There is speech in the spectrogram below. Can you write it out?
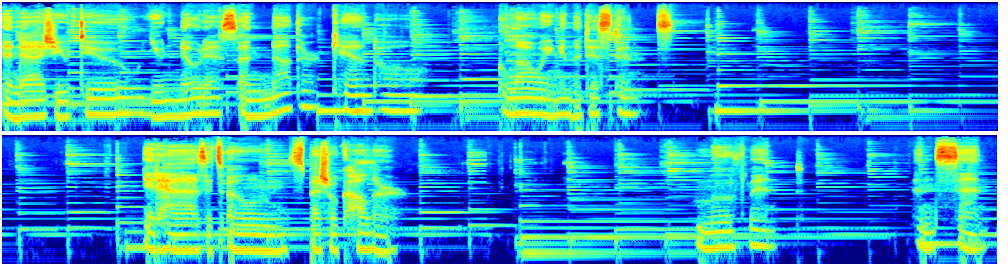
And as you do, you notice another candle glowing in the distance. It has its own special color, movement, and scent.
